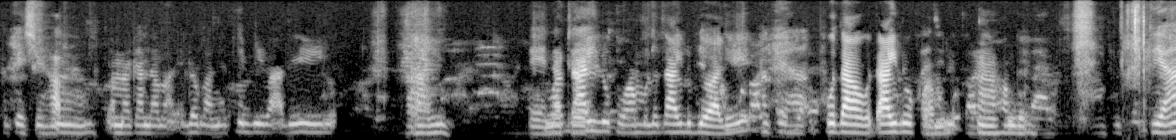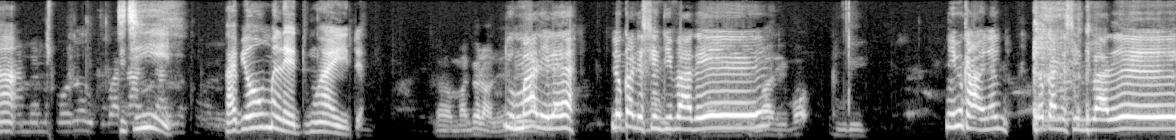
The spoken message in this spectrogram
ဟုတ်ကဲ့ရှင်ဟုဟုတ်တ်ကျမချမ်းသာပါလေအလုပ်ကနေအဆင်ပြေပါသေးလို့ဟာကြီး အဲနနောက်က်တာတားကြီးလို့ခေါ်မလို့တာကြီးလို့ပြောရလေဟုတ်ကဲ့ဟုတ်ဖိုးသားကိုတာကြီးလို့ခေါ်မလို့ဟမ်ဟုတ်ကဲ့ဒီကជីជីဘာပြောမလဲဒူမရီတဲ့နော်မပြောတော့လေသူမလေးလည်းလောက်ကလည်းဆင်ကြပါသေးမတွေပေါ့ဒူတွေနိမခံလည်းလောက်ကလည်းဆင်ကြပါသေး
